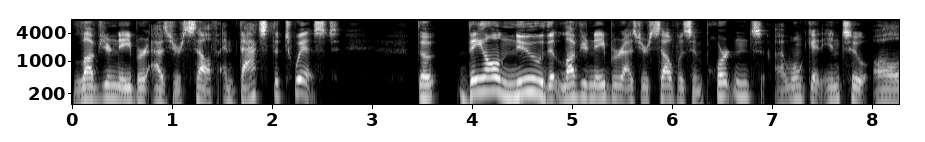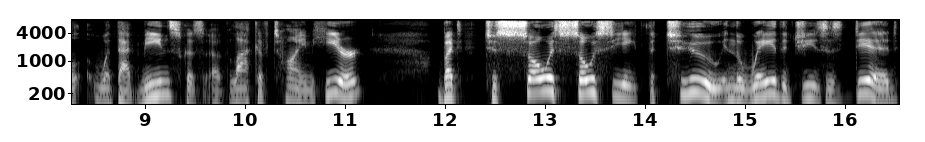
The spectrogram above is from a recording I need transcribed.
love your neighbor as yourself. And that's the twist the they all knew that love your neighbor as yourself was important. I won't get into all what that means because of lack of time here. But to so associate the two in the way that Jesus did,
